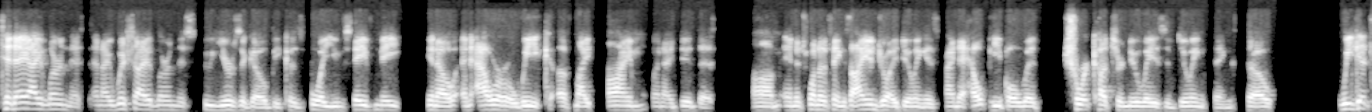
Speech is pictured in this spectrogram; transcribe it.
today I learned this, and I wish I had learned this two years ago because boy, you've saved me you know an hour a week of my time when I did this. Um, and it's one of the things I enjoy doing is trying to help people with shortcuts or new ways of doing things. So we get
